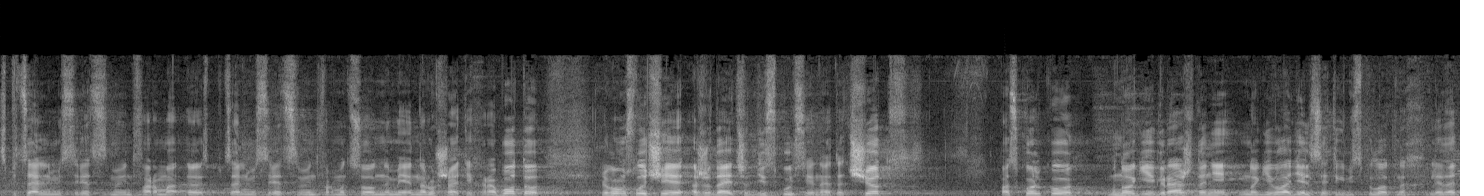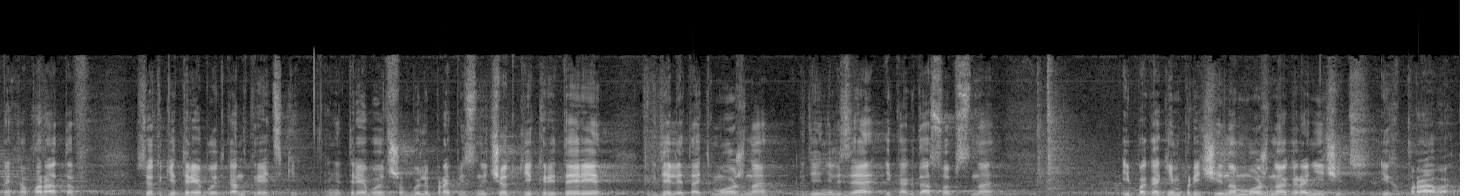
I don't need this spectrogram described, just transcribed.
специальными, средствами информа... э, специальными средствами информационными, нарушать их работу. В любом случае ожидается дискуссия на этот счет, поскольку многие граждане, многие владельцы этих беспилотных летательных аппаратов все-таки требуют конкретики. Они требуют, чтобы были прописаны четкие критерии, где летать можно, где нельзя и когда, собственно, и по каким причинам можно ограничить их право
